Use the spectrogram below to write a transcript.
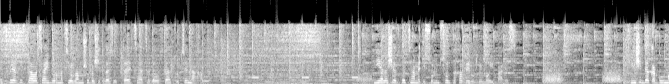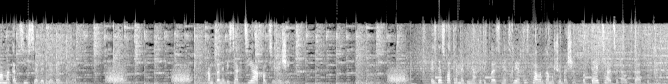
მეცხრეახის თავარ საინფორმაციო გამოშვებაში დღეს 21 საათსა და 30 წუთზე ნახავთ. ნიალაში 33 სული მსხვილფეხა პირუტყვი მოიპარეს. ნიში დაკარგულმა მაკაც ისევ ეძებენ. გამწონების აქცია ახალციხეში. ეს და სხვა თემები ნახეთ დღეს მეცხრეახის თავარ გამოშვებაში 21 საათსა და 30 წუთზე.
